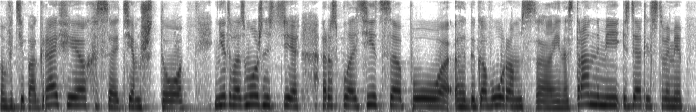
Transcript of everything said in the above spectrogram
в типографиях, с тем, что нет возможности расплатиться по э, договорам с иностранными издательствами, э,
